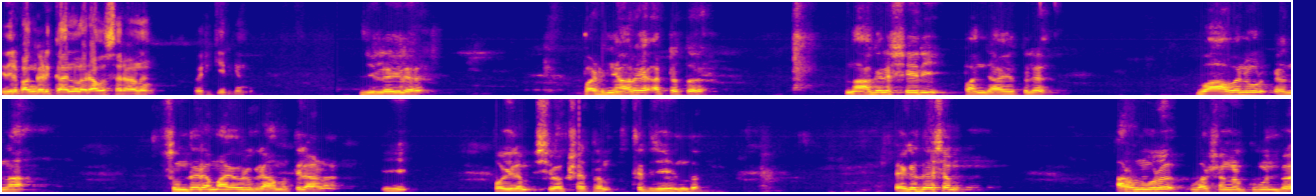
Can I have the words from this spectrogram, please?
ഇതിൽ പങ്കെടുക്കാനുള്ള ഒരു അവസരമാണ് ഒരുക്കിയിരിക്കുന്നത്. ജില്ലയിലെ പടിഞ്ഞാറേ അറ്റത്ത് നാഗലശ്ശേരി പഞ്ചായത്തിൽ വാവനൂർ എന്ന സുന്ദരമായ ഒരു ഗ്രാമത്തിലാണ് ഈ പൊയിലം ശിവക്ഷേത്രം സ്ഥിതി ചെയ്യുന്നത്. ഏകദേശം അറുന്നൂറ് വർഷങ്ങൾക്ക് മുൻപ്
